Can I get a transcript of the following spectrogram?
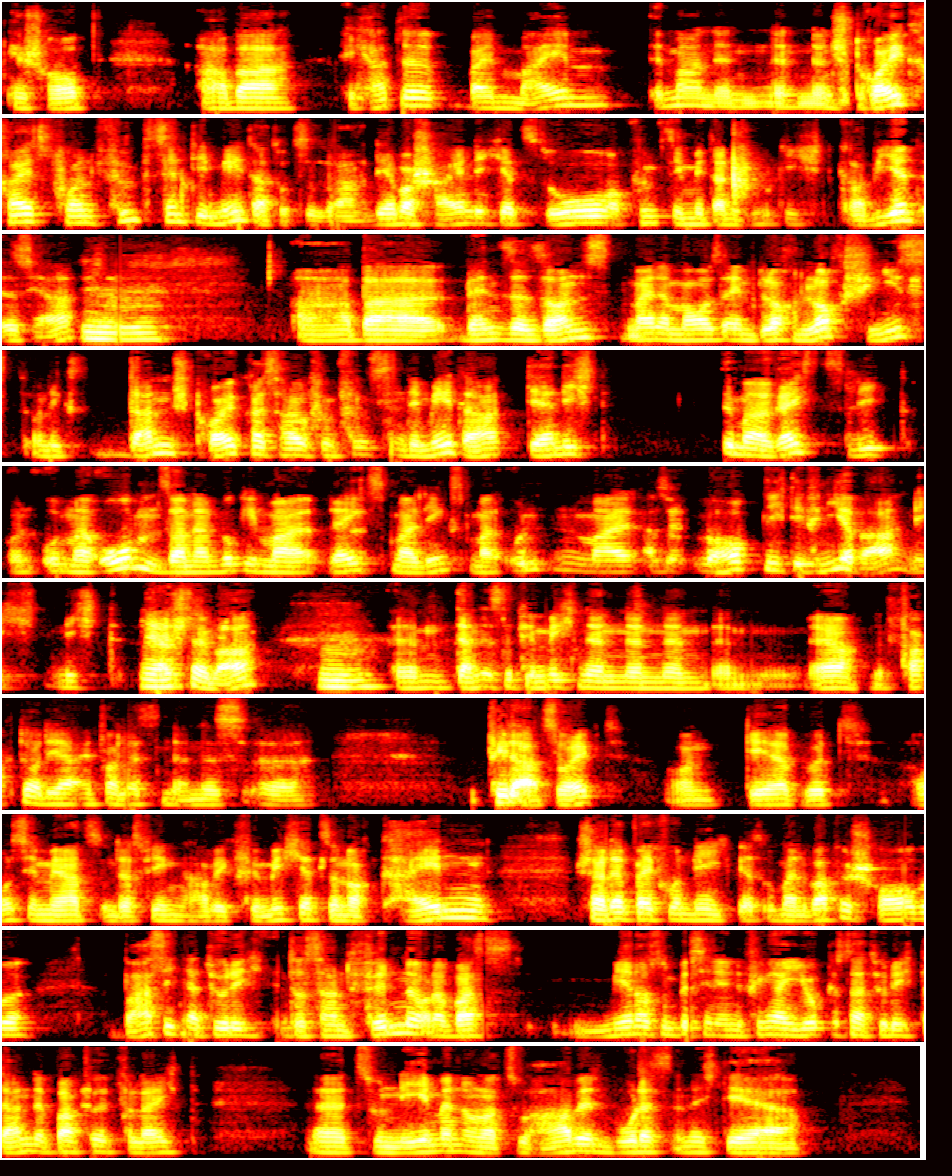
geschraubt. Aber ich hatte bei meinem immer einen, einen Streukreis von 5 cm sozusagen, der wahrscheinlich jetzt so auf 50 Metern nicht wirklich gravierend ist, ja. Mhm. Aber wenn sie sonst meine Maus im Loch ein Loch schießt und ich dann einen Streukreis habe von 5 cm, der nicht immer rechts liegt und immer oben, sondern wirklich mal rechts, mal links, mal unten, mal, also überhaupt nicht definierbar, nicht, nicht ja. Mhm. ähm, dann ist es für mich ein, ein, ein, ja, ein Faktor, der einfach letzten Endes äh, Fehler erzeugt und der wird ausgemerzt und deswegen habe ich für mich jetzt noch keinen Schalldämpfer, von dem ich jetzt um meine Waffe schraube. Was ich natürlich interessant finde oder was mir noch so ein bisschen in den Finger juckt, ist natürlich dann eine Waffe vielleicht äh, zu nehmen oder zu haben, wo letztendlich der,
